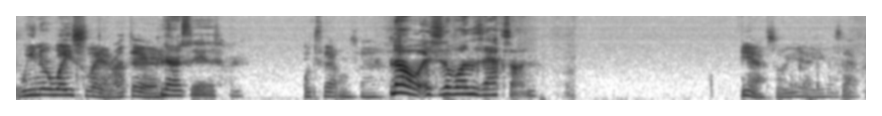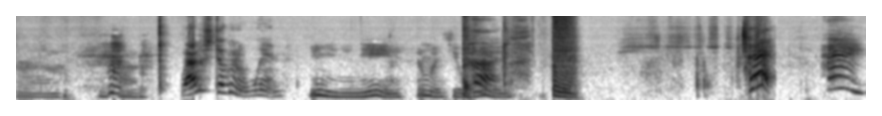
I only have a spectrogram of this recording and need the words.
Wiener Wasteland right there? No, it's this one. What's that one say? No, it's the one Zack's on. Yeah, so yeah, you and Zack are uh. Well, I'm still gonna win. You. win. Hey! Hey,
